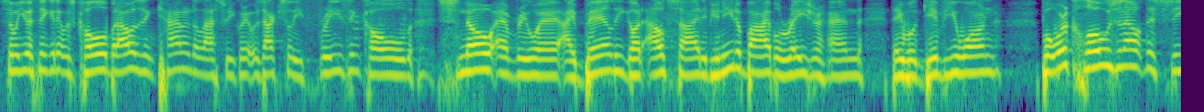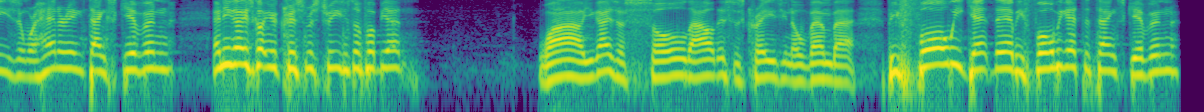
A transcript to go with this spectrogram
Some of you are thinking it was cold, but I was in Canada last week where it was actually freezing cold, snow everywhere. I barely got outside. If you need a Bible, raise your hand. They will give you one. But we're closing out this season. We're entering Thanksgiving. Any you guys got your Christmas trees and stuff up yet? Wow, you guys are sold out. This is crazy November. Before we get there, before we get to Thanksgiving,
